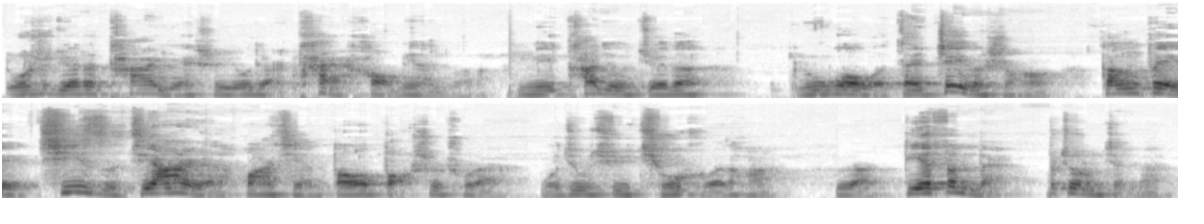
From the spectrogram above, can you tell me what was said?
我是觉得他也是有点太好面子了，因为他就觉得，如果我在这个时候刚被妻子家人花钱把我保释出来，我就去求和的话，有点跌份呗，就这么简单。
